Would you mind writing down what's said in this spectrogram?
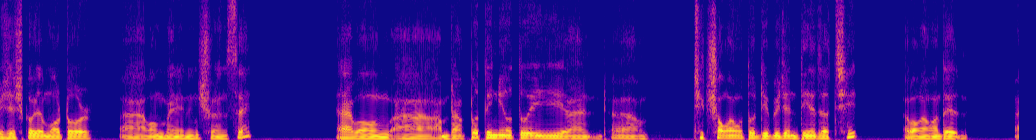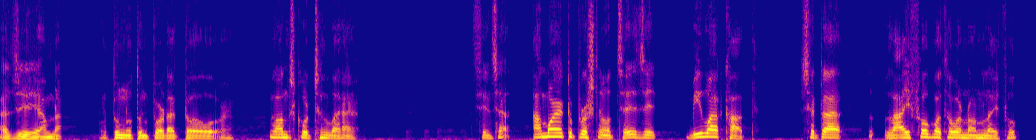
বিশেষ করে মোটর এবং মেরিন ইন্স্যুরেন্সে এবং আমরা প্রতিনিয়তই ঠিক সময় মতো ডিভিডেন্ড দিয়ে যাচ্ছি এবং আমাদের যে আমরা নতুন নতুন প্রোডাক্টও লঞ্চ করছেন বা হ্যাঁ আচ্ছা আমার একটা প্রশ্ন হচ্ছে যে বিমা খাত, সেটা লাইফ হোক অথবা নন লাইফ হোক,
